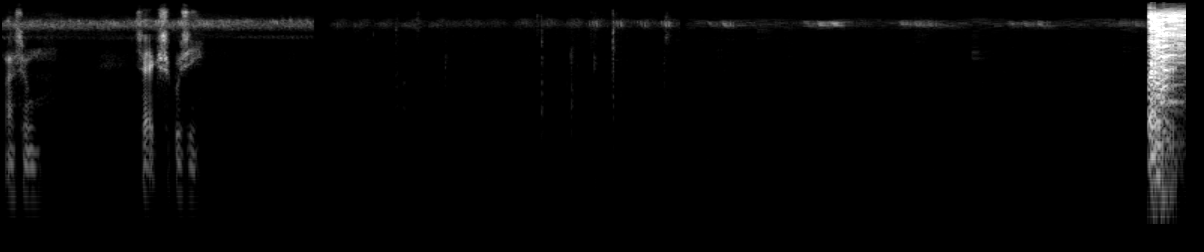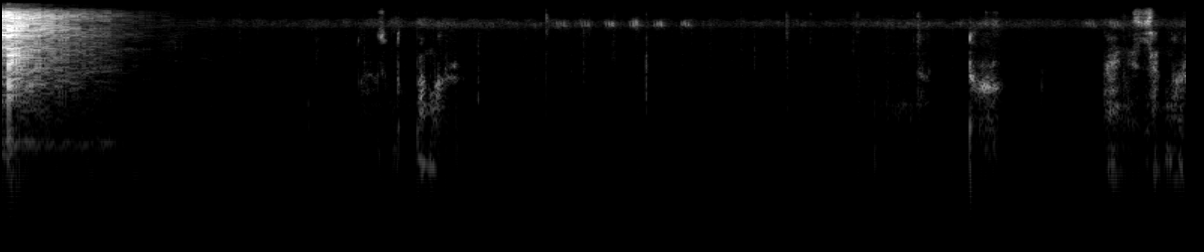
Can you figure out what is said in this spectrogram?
Langsung saya eksekusi. Langsung tumpang lur. Duh, bangsang lur.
